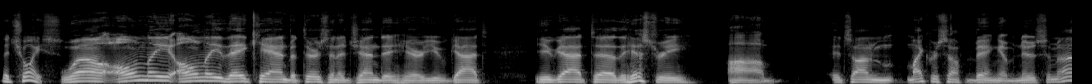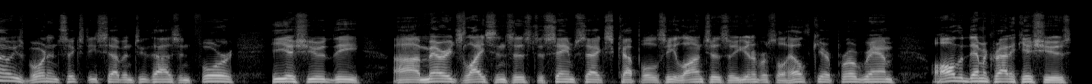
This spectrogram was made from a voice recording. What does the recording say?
the choice? Well, only only they can. But there's an agenda here. You've got you've got uh, the history. Uh, it's on Microsoft Bing of Newsom. Oh, he was born in 67, 2004. He issued the uh, marriage licenses to same sex couples. He launches a universal health care program. All the Democratic issues.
